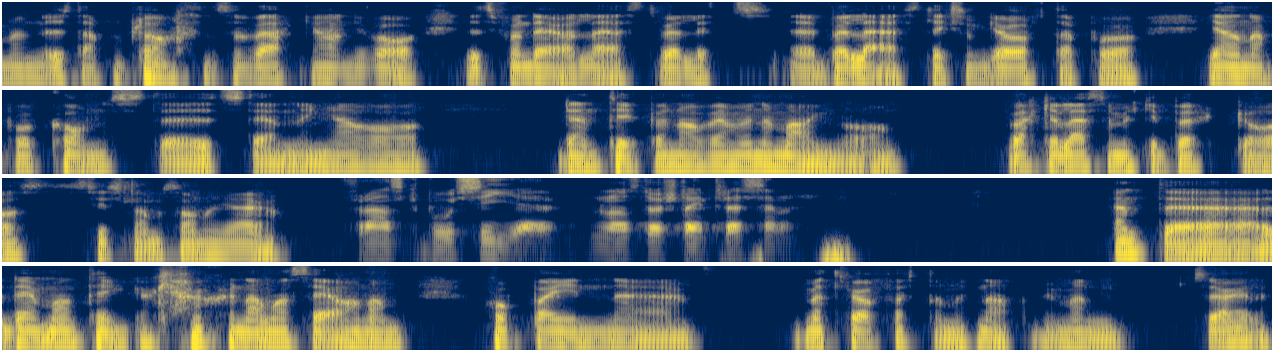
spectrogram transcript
Men utanför planen så verkar han ju vara, utifrån det jag har läst, väldigt eh, beläst. Liksom går ofta på, gärna på konstutställningar och den typen av evenemang. Och verkar läsa mycket böcker och syssla med sådana grejer. Fransk poesi är bland de största intressena. Inte det man tänker kanske när man ser honom hoppa in eh, med två fötter mot Napoli, men så är det.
